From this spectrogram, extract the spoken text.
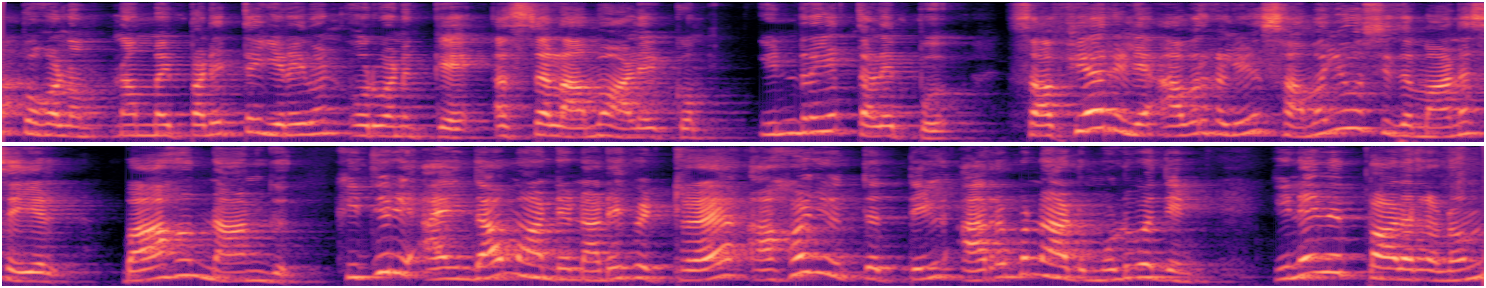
புகழும். நம்மை படைத்த இறைவன் ஒருவனுக்கே. அஸ்ஸலாமு அழைக்கும் இன்றைய தலைப்பு சஃபியாரிலே அவர்களின் சமயோசிதமான செயல். பாகம் நான்கு. கிஜிரி ஐந்தாம் ஆண்டு நடைபெற்ற அகழ் யுத்தத்தில் அரபு நாடு முழுவதின் இணைவிப்பாளர்களும்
